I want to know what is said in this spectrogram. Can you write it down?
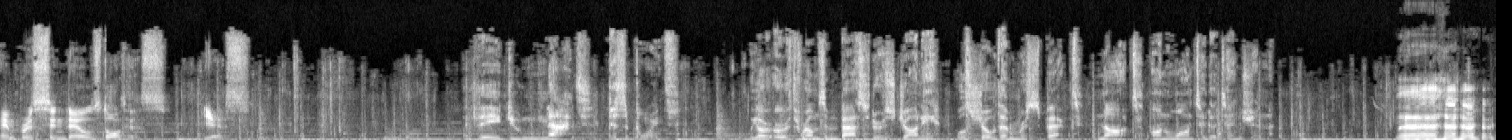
Empress Sindel's daughters. Yes. They do not disappoint. We are Earthrealm's ambassadors, Johnny. We'll show them respect, not unwanted attention.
